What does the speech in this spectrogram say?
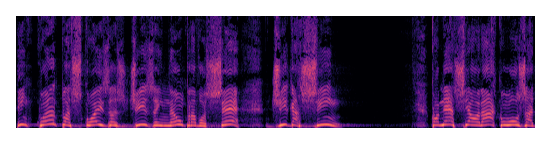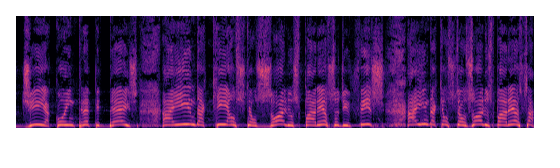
Enquanto as coisas dizem não para você, diga sim. Comece a orar com ousadia, com intrepidez, ainda que aos teus olhos pareça difícil, ainda que aos teus olhos pareça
